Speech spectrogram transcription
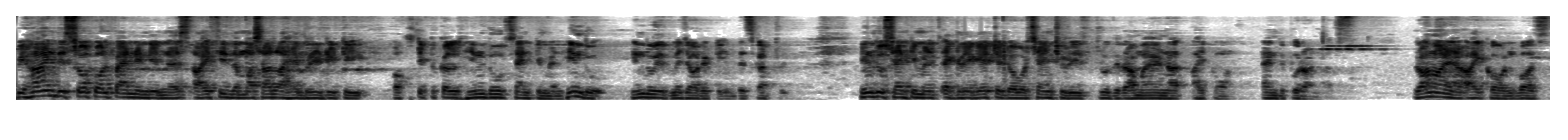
behind this so-called pan-Indianness, I see the masala hybridity of typical Hindu sentiment. Hindu, Hindu is majority in this country. Hindu sentiments aggregated over centuries through the Ramayana icon and the Puranas. Ramayana icon was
